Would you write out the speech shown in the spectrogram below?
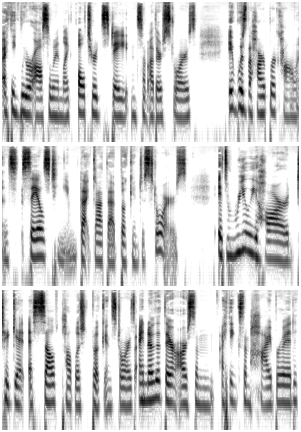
I think we were also in like Altar'd State and some other stores. It was the HarperCollins sales team that got that book into stores. It's really hard to get a self published book in stores. I know that there are some, I think, some hybrid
